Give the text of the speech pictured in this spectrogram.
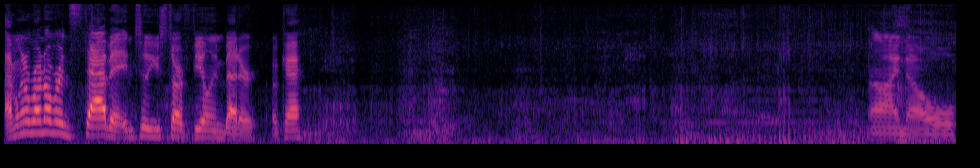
I'm gonna run over and stab it until you start feeling better, okay? I know.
